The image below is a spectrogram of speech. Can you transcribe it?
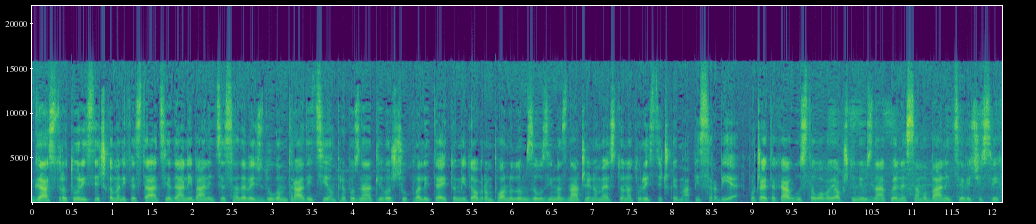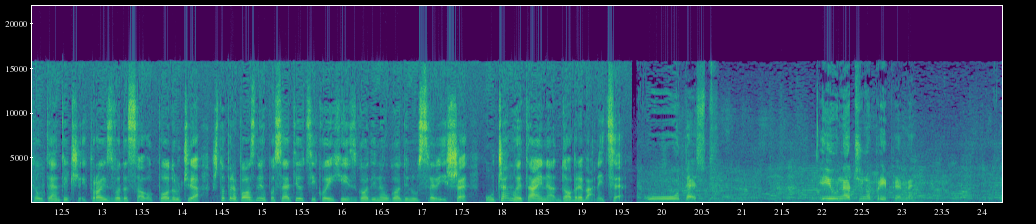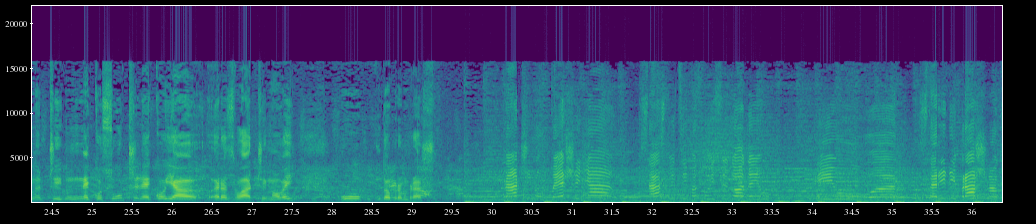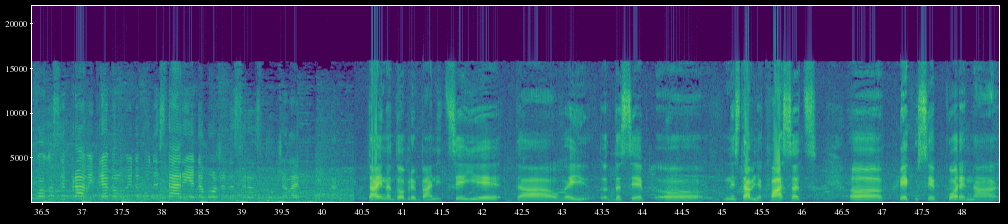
Gastroturistička manifestacija Dani Banice sada već dugom tradicijom, prepoznatljivošću, kvalitetom i dobrom ponudom zauzima značajno mesto na turističkoj mapi Srbije. Početak avgusta u ovoj opštini uznakuje ne samo Banice, već i svih autentičnih proizvoda sa ovog područja, što prepoznaju posetioci kojih je iz godine u godinu sve više. U čemu je tajna dobre Banice? U testu i u načinu pripreme. Znači, neko suči, neko ja razvlačim ovaj u dobrom brašu Tajna dobre banice je da, ovaj, da se uh, ne stavlja kvasac, uh, peku se kore na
